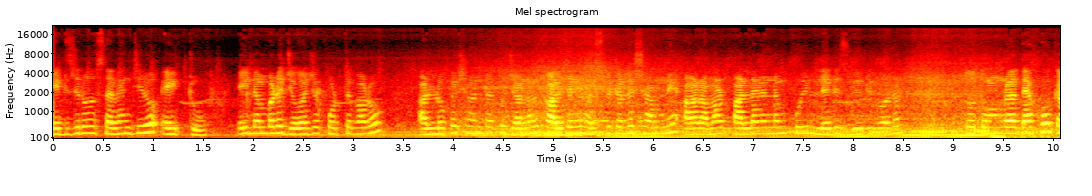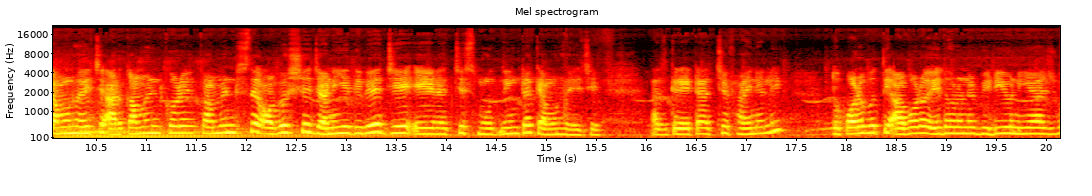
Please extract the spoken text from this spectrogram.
eight zero seven zero eight two এই নাম্বারে যোগাযোগ করতে পারো। আর লোকেশনটা তো জানোই কালজানি হসপিটালের সামনে। আর আমার পার্লারের নাম কুইন লেডিস বিউটি পার্লার তো তোমরা দেখো কেমন হয়েছে আর কমেন্ট করে কমেন্টসে অবশ্যই জানিয়ে দিবে যে এর হচ্ছে স্মুথনিংটা কেমন হয়েছে। আজকের এটা হচ্ছে ফাইনালি তো পরবর্তী আবারও এই ধরনের ভিডিও নিয়ে আসব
